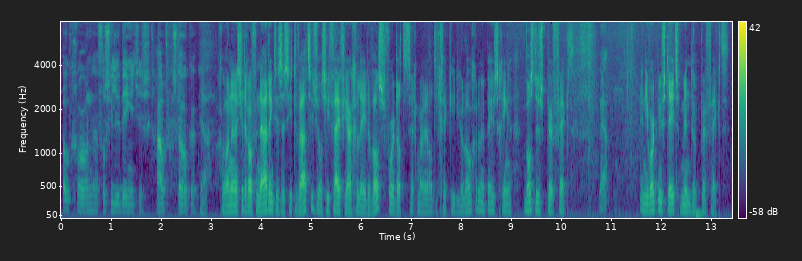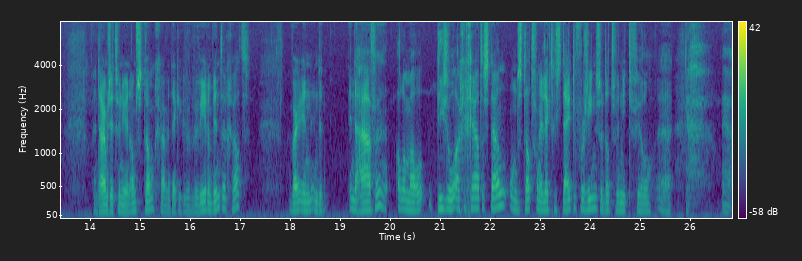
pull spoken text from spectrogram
ook gewoon eh, fossiele dingetjes, hout gestoken. Ja, gewoon en als je erover nadenkt, is de situatie zoals die vijf jaar geleden was... voordat zeg maar, al die gekke ideologen ermee bezig gingen... was dus perfect. Ja. En die wordt nu steeds minder perfect. En daarom zitten we nu in Amsterdam. Gaan we denk ik, we hebben weer een winter gehad. Waarin in de, in de haven allemaal dieselaggregaten staan. om de stad van elektriciteit te voorzien. zodat we niet te veel eh, Ja,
